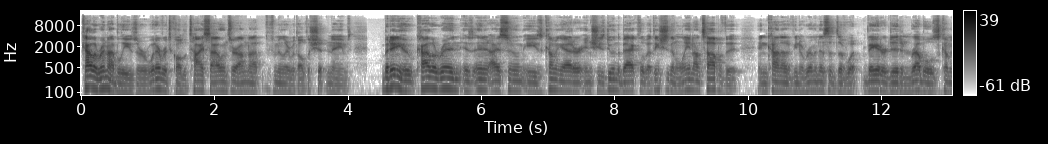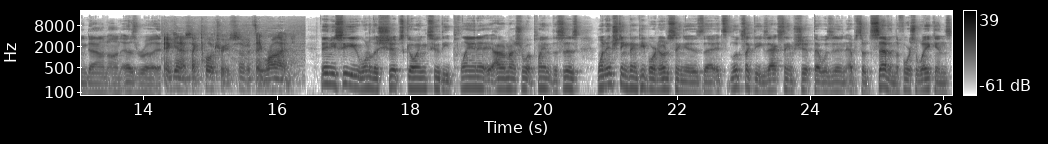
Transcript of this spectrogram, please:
Kylo Ren, I believe, or whatever it's called, a TIE silencer. I'm not familiar with all the ship names. But anywho, Kylo Ren is in it, I assume. He's coming at her and she's doing the backflip. I think she's going to land on top of it and kind of, you know, reminiscence of what Vader did in Rebels coming down on Ezra. Again, it's like poetry, so if they rhyme. Then you see one of the ships going to the planet. I'm not sure what planet this is. One interesting thing people are noticing is that it looks like the exact same ship that was in Episode Seven, The Force Awakens,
